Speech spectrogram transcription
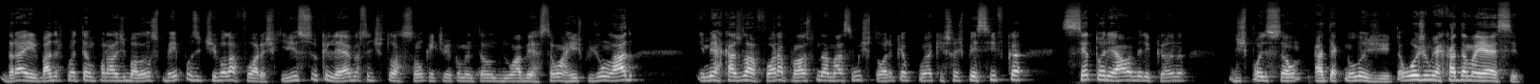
drivada por uma temporada de balanço bem positiva lá fora. Acho que isso que leva a essa situação que a gente vem comentando de uma aversão a risco de um lado e mercados lá fora próximo da máxima histórica, uma questão específica setorial americana de exposição à tecnologia. Então hoje o mercado amanhece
